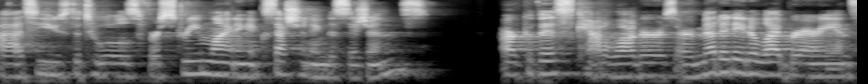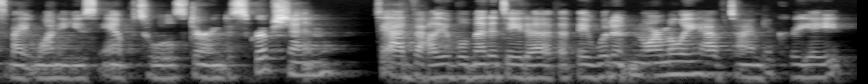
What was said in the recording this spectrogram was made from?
uh, to use the tools for streamlining accessioning decisions. Archivists, catalogers, or metadata librarians might want to use AMP tools during description to add valuable metadata that they wouldn't normally have time to create.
